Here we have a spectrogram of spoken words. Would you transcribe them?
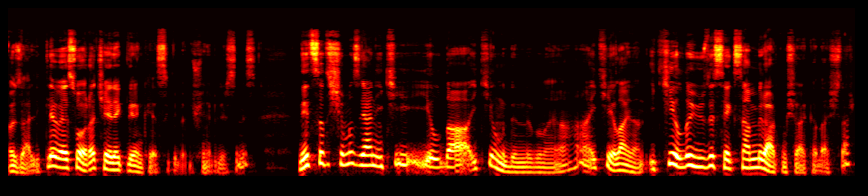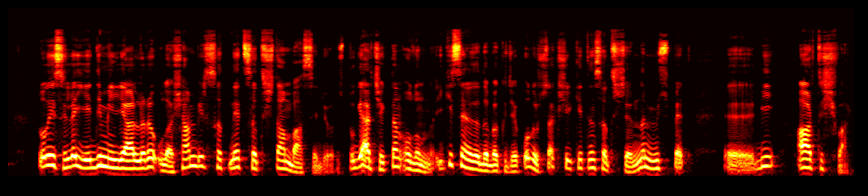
Özellikle ve sonra çeyreklerin kıyası gibi düşünebilirsiniz. Net satışımız yani 2 yılda 2 yıl mı denir buna ya? Ha 2 yıl aynen. 2 yılda %81 artmış arkadaşlar. Dolayısıyla 7 milyarlara ulaşan bir net satıştan bahsediyoruz. Bu gerçekten olumlu. 2 senede de bakacak olursak şirketin satışlarında müspet bir artış var.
